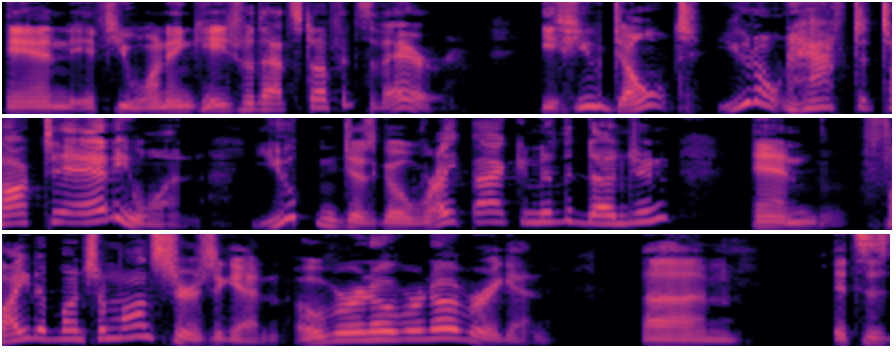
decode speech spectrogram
And if you want to engage with that stuff it's there. If you don't you don't have to talk to anyone. You can just go right back into the dungeon and fight a bunch of monsters again over and over and over again. Um it's as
